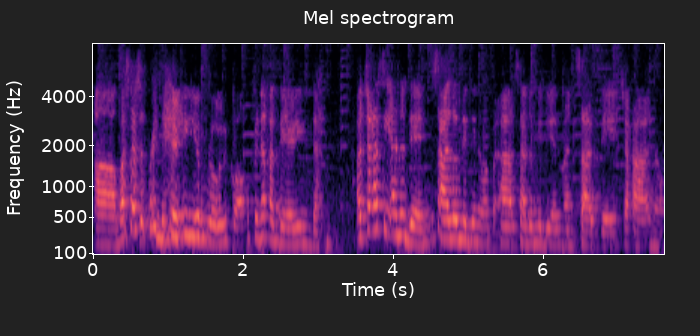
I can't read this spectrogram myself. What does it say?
Uh, basta super daring yung role ko. Ako pinaka-daring dyan. At saka si ano din, Salome din naman, uh, Salome din naman Salve, tsaka ano.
